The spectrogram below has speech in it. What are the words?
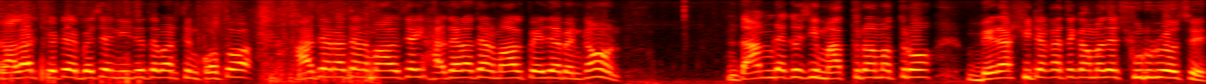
কালার ছেটে বেছে নিয়ে যেতে পারছেন, কত হাজার হাজার মাল চাই, হাজার হাজার মাল পেয়ে যাবেন, কেমন? দাম রেখেছি মাত্র মাত্র বিরাশি টাকা থেকে আমাদের শুরু রয়েছে।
